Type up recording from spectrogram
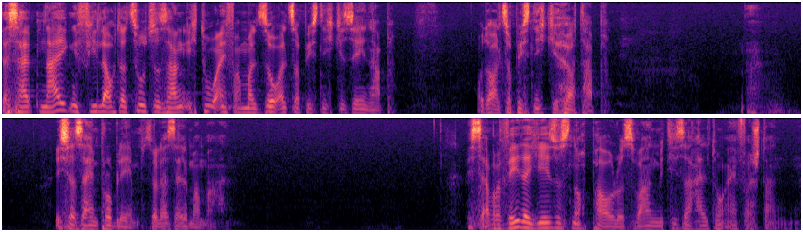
Deshalb neigen viele auch dazu zu sagen, ich tue einfach mal so, als ob ich es nicht gesehen habe oder als ob ich es nicht gehört habe. Ist ja sein Problem, soll er selber machen. Ihr, aber weder Jesus noch Paulus waren mit dieser Haltung einverstanden.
